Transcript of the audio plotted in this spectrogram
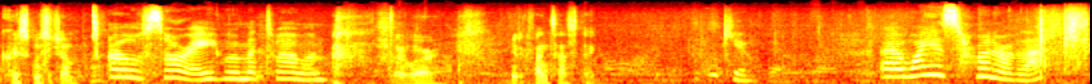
Christmas jumper. Oh, sorry. We were meant to wear one. Don't worry. You look fantastic. Thank you. Uh, why is Rhona over there?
